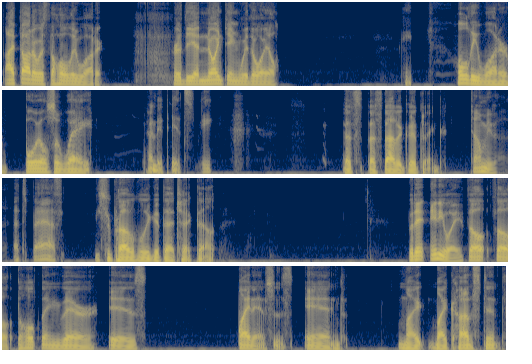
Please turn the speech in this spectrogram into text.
I thought it was the holy water or the anointing with oil. Holy water boils away, and it hits me. That's that's not a good thing. Tell me about it. That's bad. You should probably get that checked out. But a- anyway, so so the whole thing there is finances, and my my constant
